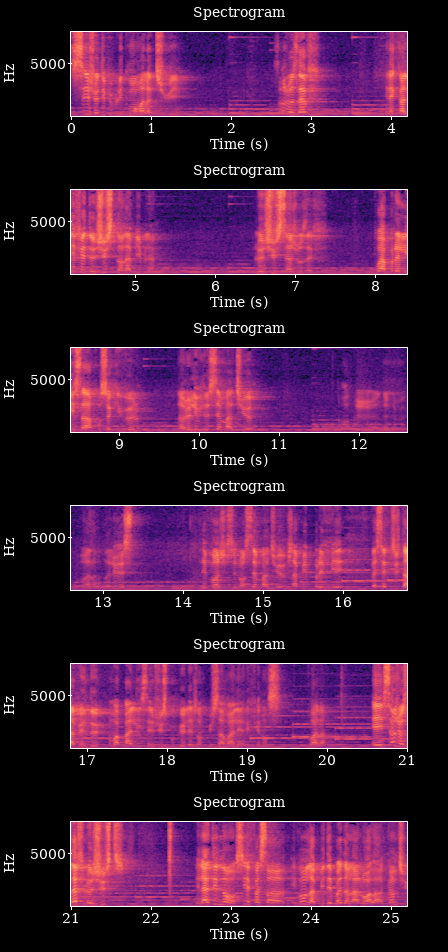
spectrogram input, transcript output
si je dis publiquement, on va la tuer. Saint Joseph, il est qualifié de juste dans la Bible. hein. Le juste Saint Joseph. Vous pouvez après lire ça pour ceux qui veulent. Dans le livre de Saint Matthieu. L'Évangile selon Saint Matthieu, chapitre 1er, verset 18 à 22. On ne va pas lire, c'est juste pour que les gens puissent avoir les références. Voilà. Et Saint Joseph le juste, il a dit non, si il fait ça, ils vont lapider. Dans la loi là, quand tu.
